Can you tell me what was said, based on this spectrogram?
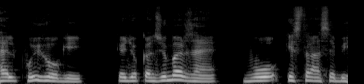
ہیلپ ہوئی ہوگی کہ جو کنزیومرز ہیں وہ کس طرح سے بھی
